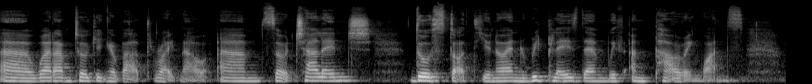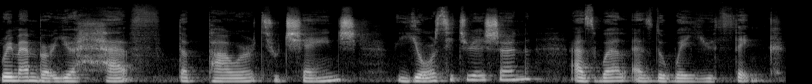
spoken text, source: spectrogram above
uh, what I'm talking about right now. Um, so challenge those thoughts, you know, and replace them with empowering ones. Remember, you have the power to change your situation as well as the way you think.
